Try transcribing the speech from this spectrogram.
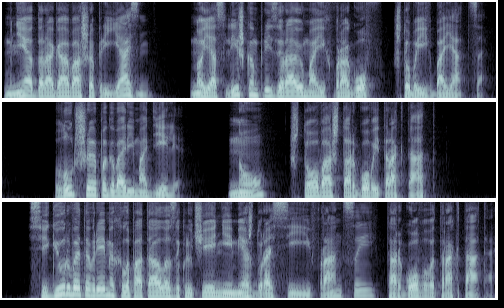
Мне дорога ваша приязнь, но я слишком презираю моих врагов, чтобы их бояться. Лучше поговорим о деле. Ну, что ваш торговый трактат? Сигюр в это время хлопотал о заключении между Россией и Францией торгового трактата.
